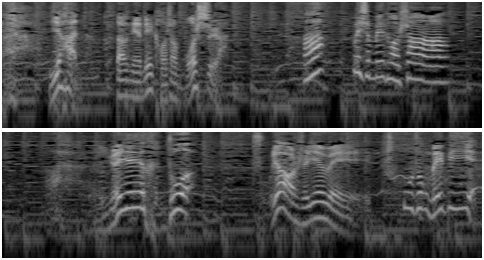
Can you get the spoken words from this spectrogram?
哎呀，遗憾呐，当年没考上博士啊。”啊？为什么没考上啊？原因很多，主要是因为初中没毕业。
